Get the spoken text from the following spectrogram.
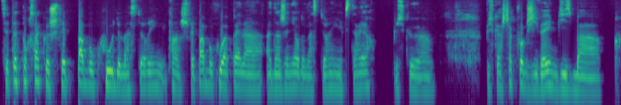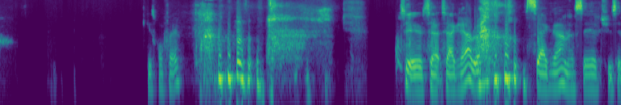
c'est peut-être pour ça que je fais pas beaucoup de mastering, enfin, je fais pas beaucoup appel à, d'ingénieurs de mastering extérieur, puisque, euh, puisque à chaque fois que j'y vais, ils me disent, bah, qu'est-ce qu'on fait? C'est agréable, c'est agréable, c'est tu sais.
